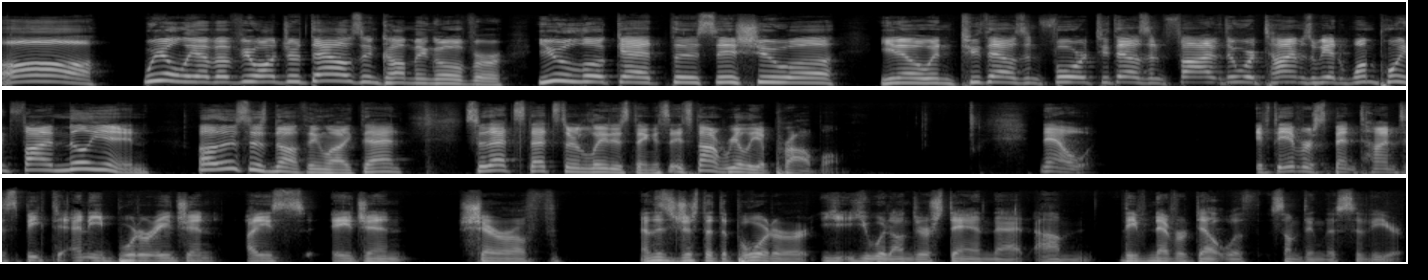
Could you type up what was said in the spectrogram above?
ah, oh, we only have a few hundred thousand coming over. You look at this issue, uh, you know, in 2004, 2005, there were times we had 1.5 million. Oh, this is nothing like that. So that's that's their latest thing. It's it's not really a problem. Now, if they ever spent time to speak to any border agent, ICE agent, sheriff, and this is just at the border, you, you would understand that um, they've never dealt with something this severe.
